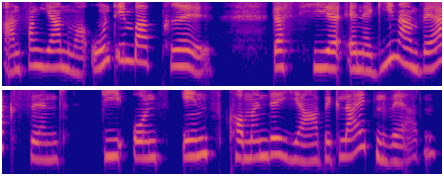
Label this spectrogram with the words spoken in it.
Anfang Januar und im April, dass hier Energien am Werk sind, die uns ins kommende Jahr begleiten werden.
